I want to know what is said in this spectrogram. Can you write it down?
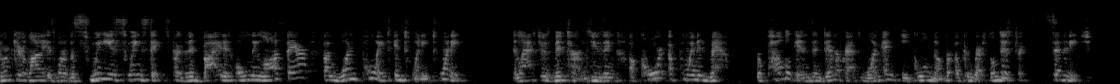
North Carolina is one of the swingiest swing states. President Biden only lost there by one point in 2020. In last year's midterms, using a court appointed map, Republicans and Democrats won an equal number of congressional districts, seven each.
